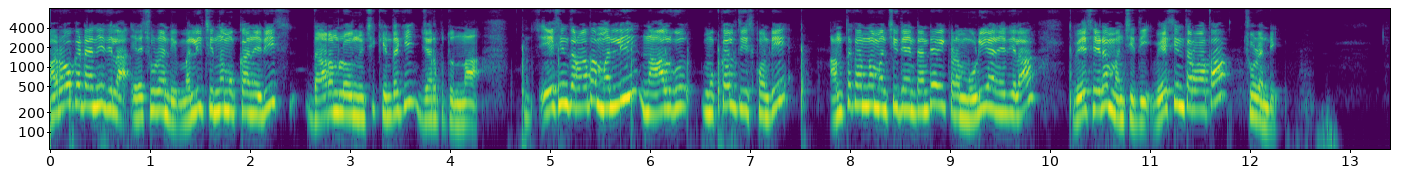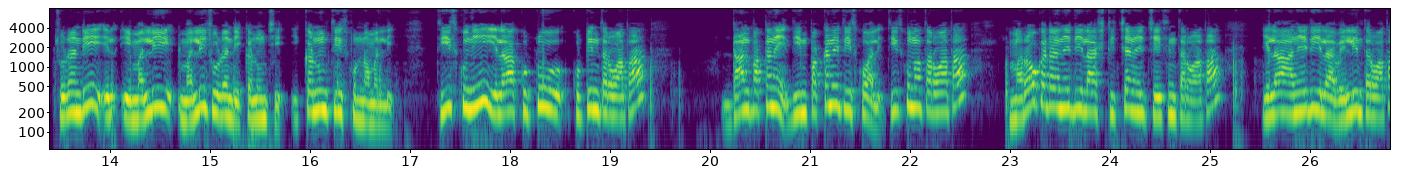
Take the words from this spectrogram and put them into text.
మరొకటి అనేది ఇలా ఇలా చూడండి. మళ్ళీ చిన్న ముక్క అనేది దారంలో నుంచి కిందకి జరుపుతున్నా. వేసిన తర్వాత మళ్ళీ నాలుగు ముక్కలు తీసుకోండి. అంతకన్నా మంచిది ఏంటంటే ఇక్కడ ముడి అనేది ఇలా వేసేయడం మంచిది. వేసిన తర్వాత చూడండి. చూడండి ఈ మళ్ళీ మళ్ళీ చూడండి ఇక్కడ నుంచి. ఇక్కడ నుంచి తీసుకున్నా మళ్ళీ. తీసుకుని ఇలా కుట్టు కుట్టిన తర్వాత దాని పక్కనే దీని పక్కనే తీసుకోవాలి. తీసుకున్న తర్వాత మరొకటి అనేది ఇలా స్టిచ్ అనేది చేసిన తర్వాత ఇలా అనేది ఇలా వెళ్ళిన తర్వాత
